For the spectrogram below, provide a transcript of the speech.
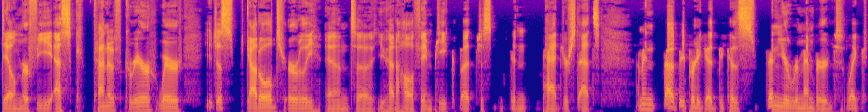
Dale Murphy esque kind of career where you just got old early and uh, you had a Hall of Fame peak, but just didn't pad your stats. I mean, that would be pretty good because then you're remembered. Like,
